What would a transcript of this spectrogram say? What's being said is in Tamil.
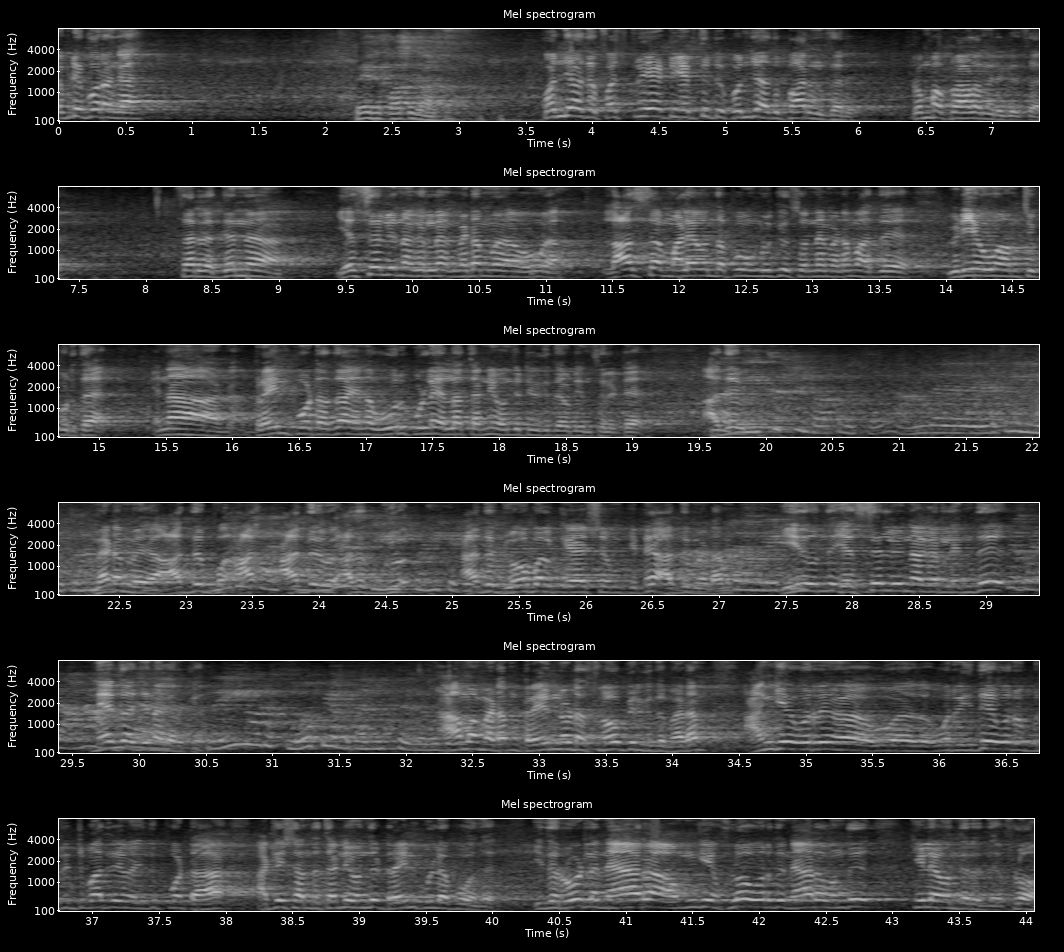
எப்படி சார் கொஞ்சம் அது ஃபர்ஸ்ட் ப்ரியாரிட்டி எடுத்துட்டு கொஞ்சம் அது பாருங்க சார் ரொம்ப ப்ராப்ளம் இருக்குது சார் சார் தென் எஸ்எல்வி நகரில் மேடம் லாஸ்ட்டாக மழை வந்தப்போ உங்களுக்கு சொன்னேன் மேடம் அது வீடியோவும் அமுச்சு கொடுத்தேன். ஏன்னா ட்ரெயின் போட்டால் தான் ஏன்னா ஊருக்குள்ளே எல்லாம் தண்ணி வந்துட்டு இருக்குது அப்படின்னு சொல்லிட்டு. அது மேடம் அது அது அது அது குளோபல் கேஷம் கிட்ட அது மேடம். இது வந்து எஸ்எல்வி நகர்லேருந்து நேதாஜி நகருக்கு. ஆமாம் மேடம் ட்ரெயினோட ஸ்லோப் இருக்குது மேடம். அங்கே ஒரு ஒரு இதே ஒரு பிரிட்ஜ் மாதிரி இது போட்டால் அட்லீஸ்ட் அந்த தண்ணி வந்து ட்ரெயின்குள்ளே போகுது. இது ரோட்டில் நேராக அங்கே ஃப்ளோ வருது நேராக வந்து கீழே வந்துடுது ஃப்ளோ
